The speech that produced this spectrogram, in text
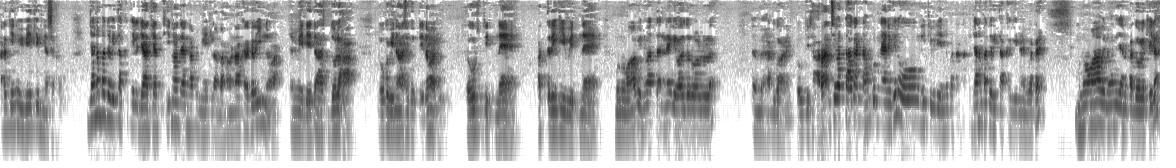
අර දින විවේකී විනාශක. ජනපද විතක් කියලා જાතියක් තියෙනවා. දැන් අපි මේట్లా භාවනා කර කර ඉන්නවා. දැන් මේ 2012 ලෝක විනාශකුත් එනවලු. ප්‍රවෘත්තිත් නැහැ. අත්‍තරී කිව්වෙත් නැහැ. මොනවා වෙනවත් දන්නේ නැහැ. ගෙවල් දොරවල් වල අඩු ගන්න ප්‍රවෘත්ති සාරාංශයවත් අහගන්න හම්බුන්නේ නැහැ නේ කියලා ඕන් හිතවිලි එන්න පටන් ගන්නවා. ජනපද විතක්ක කියන එකට මොනවා වෙනවද ජනපදවල කියලා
